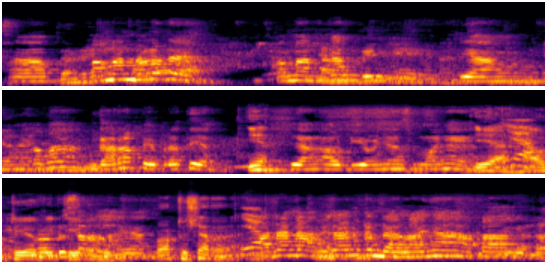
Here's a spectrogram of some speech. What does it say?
Eh, paman dulu deh. Paman kan yang apa garap ya berarti ya? Iya. Yang audionya semuanya ya? Iya Iya. audio Produser video lah ya. produser. Iya. ada nggak? Misalnya kendalanya apa gitu?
